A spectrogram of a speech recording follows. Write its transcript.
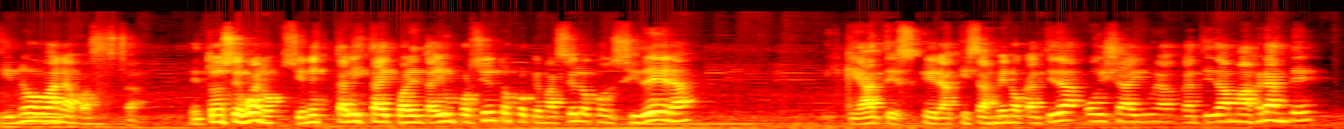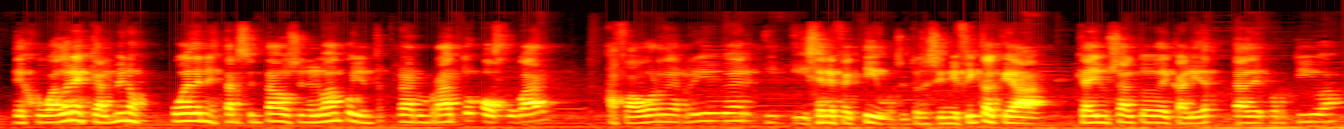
que no van a pasar. Entonces, bueno, si en esta lista hay 41% es porque Marcelo considera que antes era quizás menos cantidad, hoy ya hay una cantidad más grande de jugadores que al menos pueden estar sentados en el banco y entrar un rato o jugar a favor de River y, ser efectivos. Entonces significa que, que hay un salto de calidad deportiva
